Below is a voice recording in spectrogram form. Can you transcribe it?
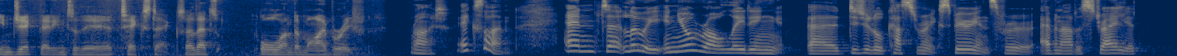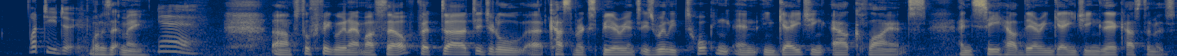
inject that into their tech stack? So that's all under my brief. Right, excellent. And uh, Louis, in your role leading uh, digital customer experience for Avanade Australia, what do you do? What does that mean? Yeah. I'm still figuring out myself, but uh, digital uh, customer experience is really talking and engaging our clients and see how they're engaging their customers.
